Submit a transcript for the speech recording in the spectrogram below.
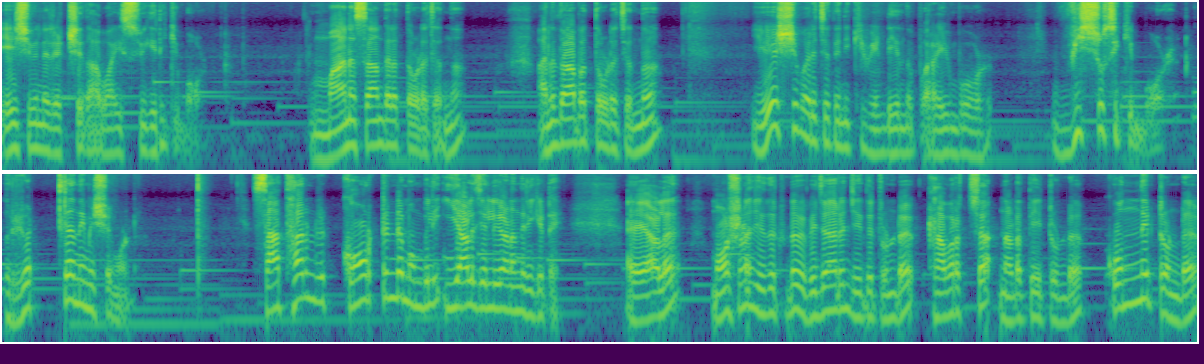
യേശുവിനെ രക്ഷിതാവായി സ്വീകരിക്കുമ്പോൾ മാനസാന്തരത്തോടെ ചെന്ന് അനുതാപത്തോടെ ചെന്ന് യേശു മരിച്ചത് എനിക്ക് വേണ്ടി എന്ന് പറയുമ്പോൾ വിശ്വസിക്കുമ്പോൾ ഒരൊറ്റ നിമിഷം കൊണ്ട് സാധാരണ ഒരു കോർട്ടിന്റെ മുമ്പിൽ ഇയാൾ ചെല്ലുകയാണെന്നിരിക്കട്ടെ അയാൾ മോഷണം ചെയ്തിട്ടുണ്ട് വ്യഭിചാരം ചെയ്തിട്ടുണ്ട് കവർച്ച നടത്തിയിട്ടുണ്ട് കൊന്നിട്ടുണ്ട്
